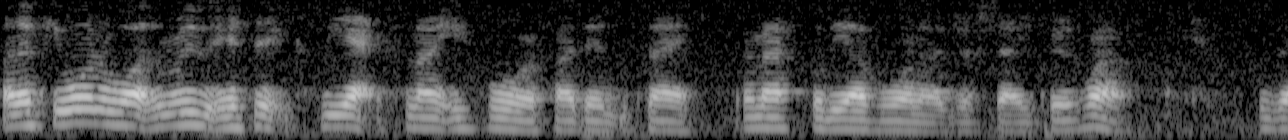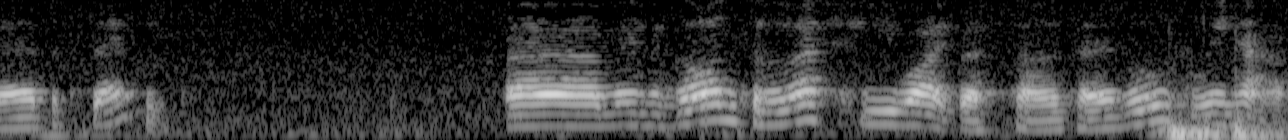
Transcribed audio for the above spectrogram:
And if you wonder what the route is, it's the X94 if I didn't say. And that's for the other one I just showed you as well. So they're the same. Uh, moving on to the last few white bus timetables, we have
